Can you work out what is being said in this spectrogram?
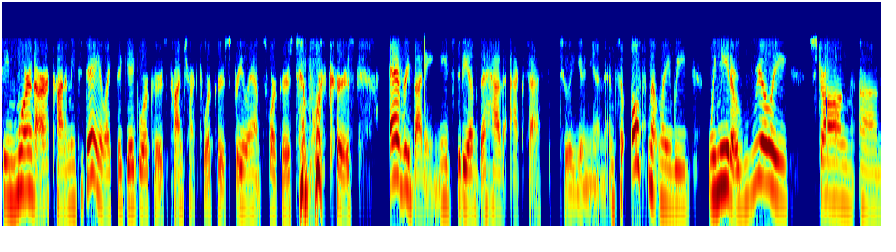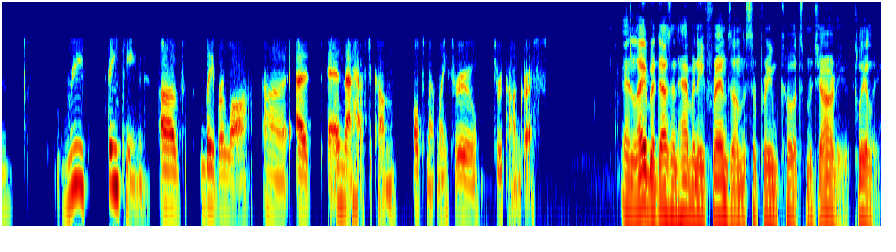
see more in our economy today, like the gig workers, contract workers, freelance workers, temp workers, everybody needs to be able to have access to a union. And so ultimately, we we need a really strong um, rethinking of labor law, uh, at, and that has to come ultimately through through Congress. And Labor doesn't have any friends on the Supreme Court's majority, clearly.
